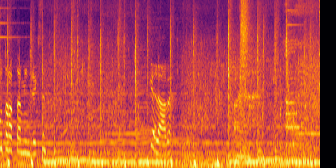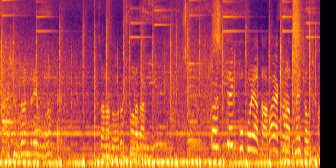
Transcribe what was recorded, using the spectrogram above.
Bu taraftan bineceksin. Gel abi. Aynen. Ben şimdi döndüreyim bunu. Sana doğru. Sonra ben bineceğim. Böyle direkt popoya at abi. Ayaklar atmaya çalışma.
